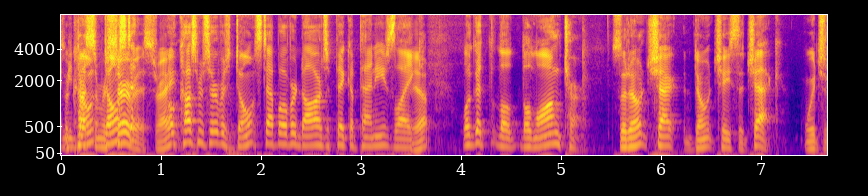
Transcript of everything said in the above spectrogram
So customer step- service, right? Oh, customer service. Don't step over dollars to pick up pennies. Like Yep. look at the, the long term. So don't check, don't chase the check, which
